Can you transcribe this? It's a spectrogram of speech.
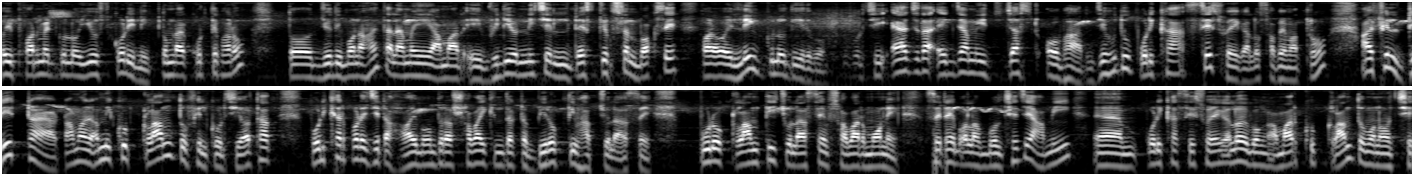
ওই ফরম্যাটগুলো ইউজ করিনি। তোমরা করতে পারো। তো যদি মনে হয় তাহলে আমি আমার এই ভিডিওর নিচে ডেসক্রিপশন বক্সে ওই লিঙ্কগুলো দিয়ে দেবো। করছি as the exam is just over যেহেতু পরীক্ষা শেষ হয়ে গেল সবেমাত্র আই ফিল ডেড টায়ার্ড আমার, আমি খুব ক্লান্ত ফিল করছি। অর্থাৎ পরীক্ষার পরে যেটা হয় বন্ধুরা, সবাই কিন্তু একটা বিরক্তি ভাব চলে আসে। পুরো ক্লান্তি চলে আসে সবার মনে। সেটাই বলা বলছে যে, আমি পরীক্ষা শেষ হয়ে গেল এবং আমার খুব ক্লান্ত মনে হচ্ছে।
